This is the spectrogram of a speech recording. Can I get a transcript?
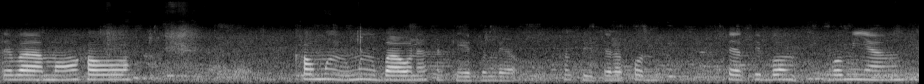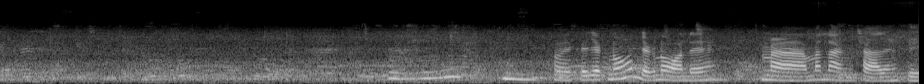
แต่ว่าหมอเขา เขามือมือเบานะสังเกตเบิ่งแล้วเขาสีแต่ละคนแทบสิบ่บ่มียัง ข่อยก็อยากนอนอยากนอนเลยหมามานั่งขาจังสิ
